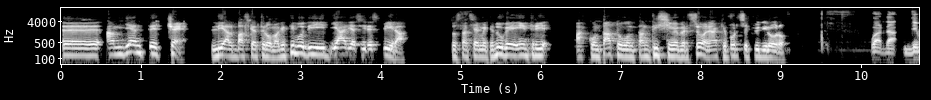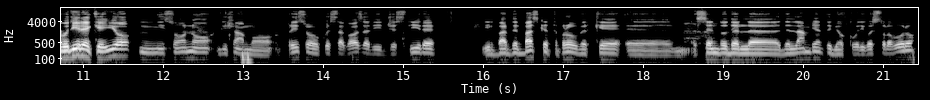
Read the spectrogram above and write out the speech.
eh, ambiente c'è lì al Basket Roma? Che tipo di, di aria si respira sostanzialmente? Tu che entri a contatto con tantissime persone, anche forse più di loro. Guarda, devo dire che io mi sono, diciamo, preso questa cosa di gestire il bar del basket proprio perché, eh, essendo del, dell'ambiente, mi occupo di questo lavoro.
